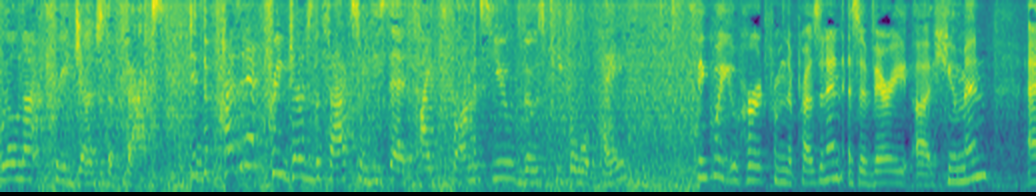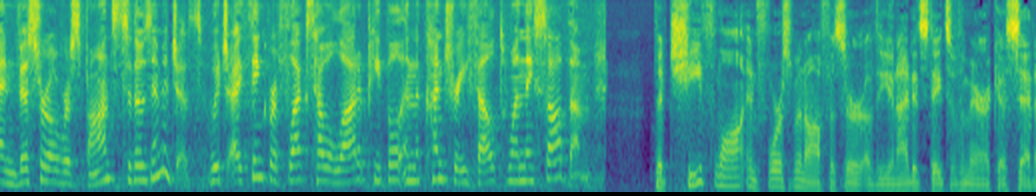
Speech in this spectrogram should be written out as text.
will not prejudge the facts. Did the president prejudge the facts when he said, I promise you those people will pay? I think what you heard from the president is a very uh, human and visceral response to those images, which I think reflects how a lot of people in the country felt when they saw them. The chief law enforcement officer of the United States of America said,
